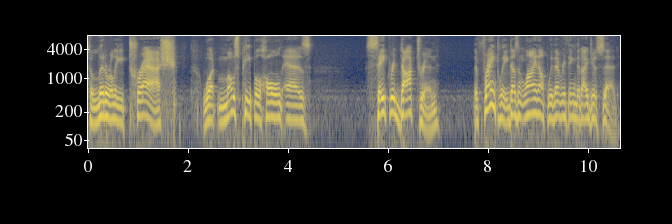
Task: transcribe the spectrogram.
to literally trash what most people hold as sacred doctrine that frankly doesn't line up with everything that I just said.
